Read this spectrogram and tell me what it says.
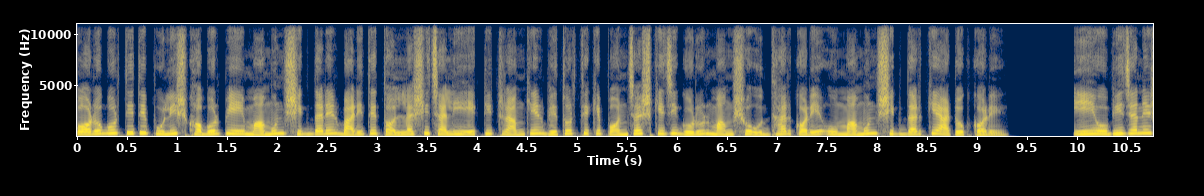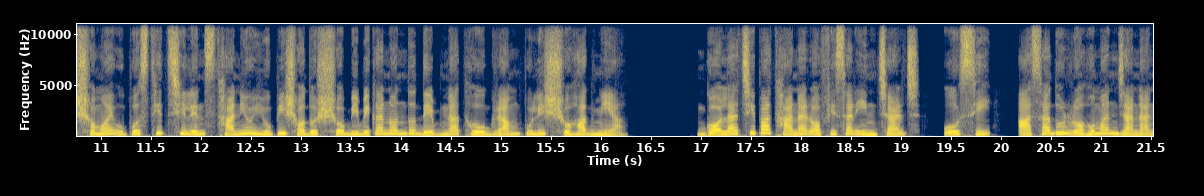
পরবর্তীতে পুলিশ খবর পেয়ে মামুন শিকদারের বাড়িতে তল্লাশি চালিয়ে একটি ট্রাঙ্কের ভেতর থেকে পঞ্চাশ কেজি গরুর মাংস উদ্ধার করে ও মামুন শিকদারকে আটক করে। এই অভিযানের সময় উপস্থিত ছিলেন স্থানীয় ইউপি সদস্য বিবেকানন্দ দেবনাথ ও গ্রাম পুলিশ সোহাগ মিয়া। গলাচিপা থানার officer in charge, OC, Asadur Rahman জানান,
